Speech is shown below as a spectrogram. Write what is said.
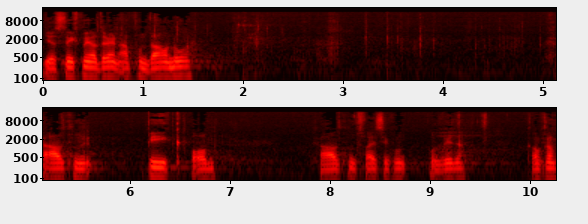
Jetzt nicht mehr drehen, ab und down nur. Halten, Peak oben. Halten, zwei Sekunden und wieder. Komm, komm.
